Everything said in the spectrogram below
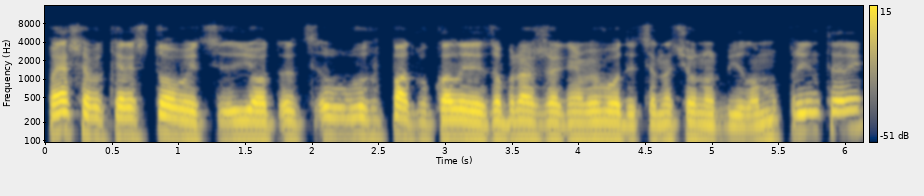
Перша використовується е, у випадку, коли зображення виводиться на чорно-білому принтері,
